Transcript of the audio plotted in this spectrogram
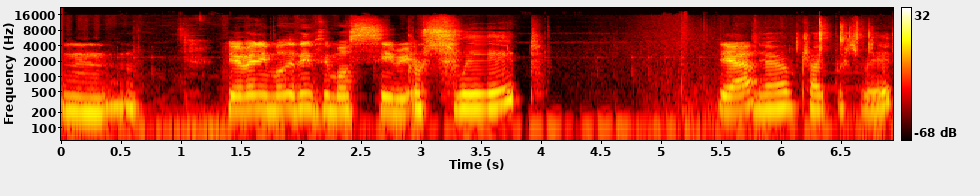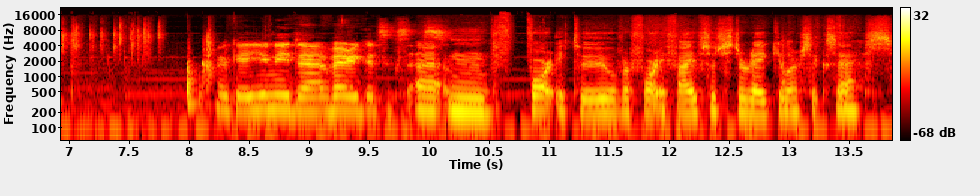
Hmm. Do you have any mo- anything more serious? persuade. yeah? Yeah, I'll try persuade. Okay, you need a very good Uh, success. mm, forty-two over forty-five, so just a regular success.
